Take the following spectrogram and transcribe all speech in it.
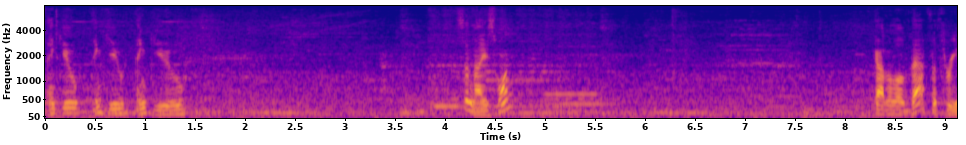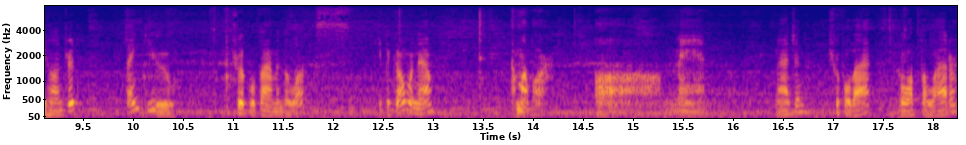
Thank you, thank you, thank you. It's a nice one. Gotta love that for 300. Thank you. Triple Diamond Deluxe. Keep it going now. Come on, bar. Oh, man. Imagine, triple that, go up the ladder.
